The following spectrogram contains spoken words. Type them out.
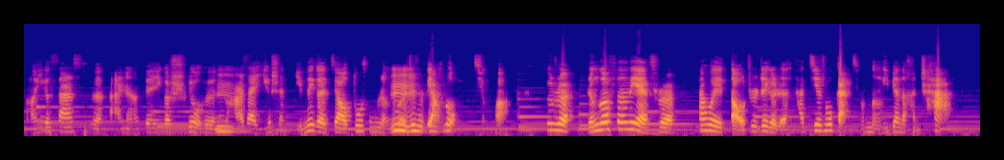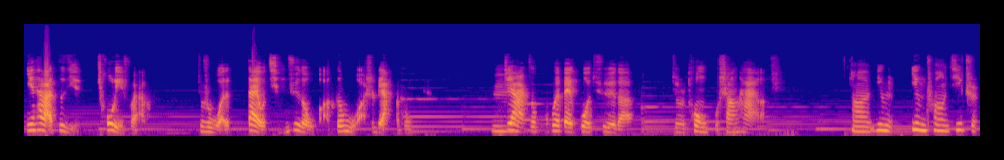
可能一个三十四岁的男人跟一个十六岁的女孩在一个身体，那个叫多重人格，这是两种情况。就是人格分裂是。它会导致这个人他接收感情能力变得很差，因为他把自己抽离出来了，就是我的带有情绪的我跟我是两个东西，这样就不会被过去的就是痛苦伤害了。啊，硬硬创机制，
